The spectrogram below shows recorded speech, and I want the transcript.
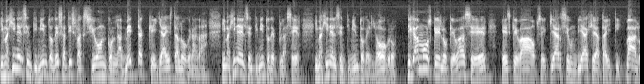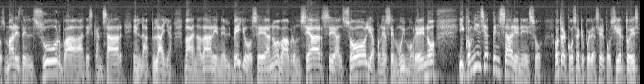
imagine el sentimiento de satisfacción con la meta que ya está lograda. Imagine el sentimiento de placer, imagine el sentimiento de logro. Digamos que lo que va a hacer es que va a obsequiarse un viaje a Tahití. Va a los mares del sur, va a descansar en la playa, va a nadar en el bello océano, va a broncearse al sol y a ponerse muy moreno. Y comience a pensar en eso. Otra cosa que puede hacer, por cierto, es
